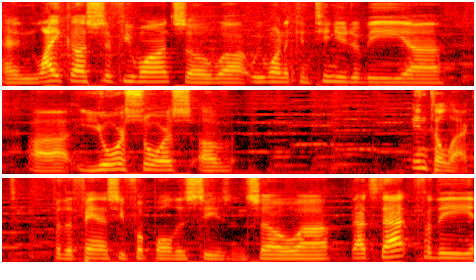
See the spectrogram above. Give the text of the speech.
and like us if you want. So uh, we want to continue to be uh, uh, your source of intellect for the fantasy football this season. So uh, that's that for the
